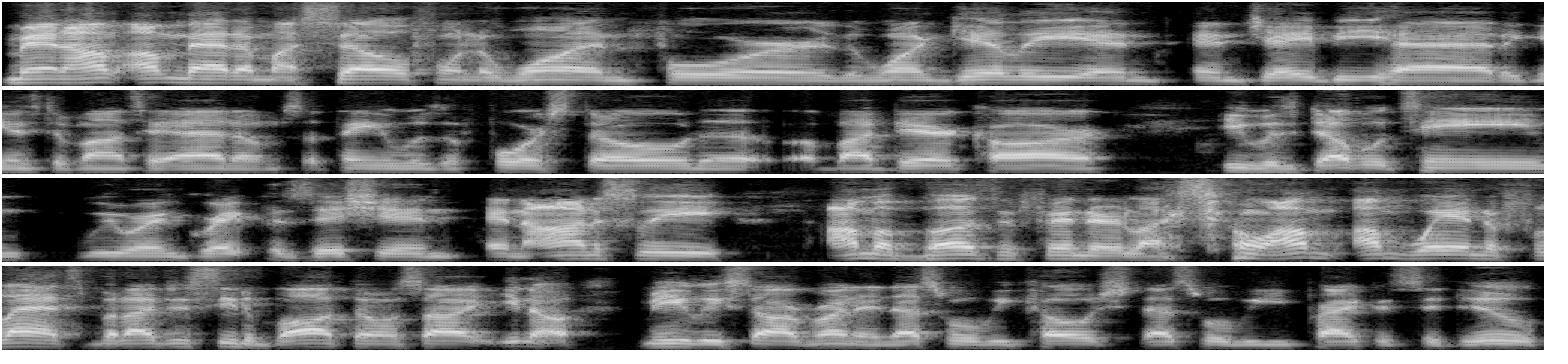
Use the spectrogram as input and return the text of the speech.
Man, I'm I'm mad at myself on the one for the one Gilly and and JB had against Davante Adams. I think it was a forced throw to, uh, by Derek Carr. He was double teamed. We were in great position, and honestly, I'm a buzz defender, like so. I'm I'm way in the flats, but I just see the ball thrown, so I you know immediately start running. That's what we coach. That's what we practice to do.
